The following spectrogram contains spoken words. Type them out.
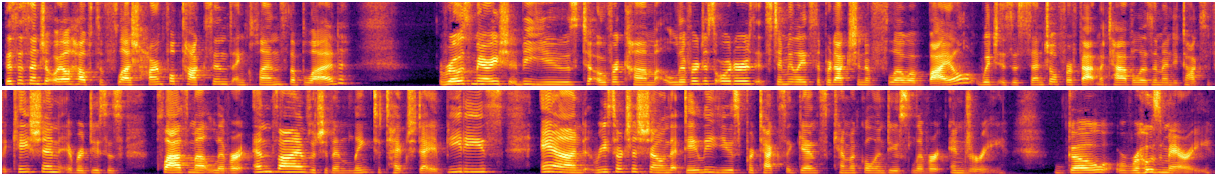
This essential oil helps to flush harmful toxins and cleanse the blood. Rosemary should be used to overcome liver disorders. It stimulates the production of flow of bile, which is essential for fat metabolism and detoxification. It reduces plasma liver enzymes, which have been linked to type 2 diabetes. And research has shown that daily use protects against chemical induced liver injury. Go rosemary.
